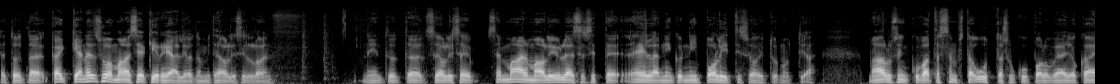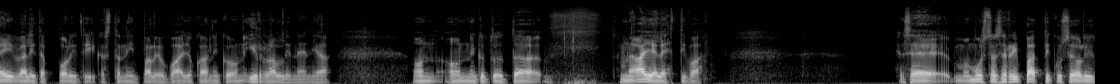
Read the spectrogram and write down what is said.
ja tuota, kaikkia näitä suomalaisia kirjailijoita, mitä oli silloin, niin tuota, se, oli se, se maailma oli yleensä sitten heillä niin, niin poliittisoitunut ja Mä halusin kuvata semmoista uutta sukupolvea, joka ei välitä politiikasta niin paljon, vaan joka niin on irrallinen ja on, on niin tuota, semmoinen ajelehtiva. Ja se, mä muistan se ripatti, kun se oli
